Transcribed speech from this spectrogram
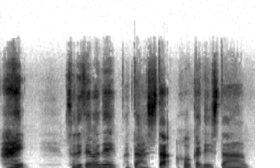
はいそれではねまた明日放課でした。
